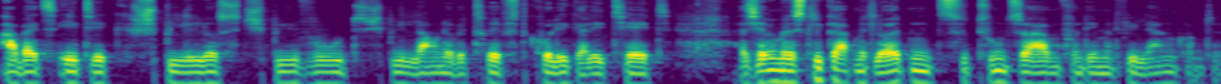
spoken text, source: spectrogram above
Arbeitsethik, Spiellust, Spielwut, Spiellaune betrifft, Kollegialität. Also ich habe immer das Glück gehabt, mit Leuten zu tun zu haben, von denen man viel lernen konnte.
